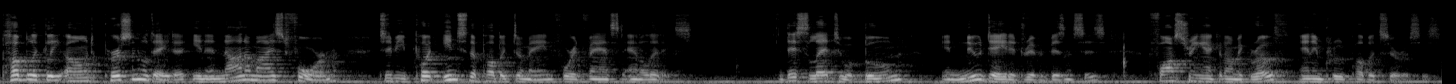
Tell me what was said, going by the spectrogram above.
publicly owned personal data in anonymized form to be put into the public domain for advanced analytics. This led to a boom in new data driven businesses, fostering economic growth and improved public services.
